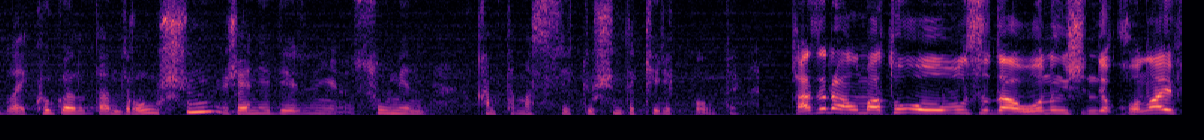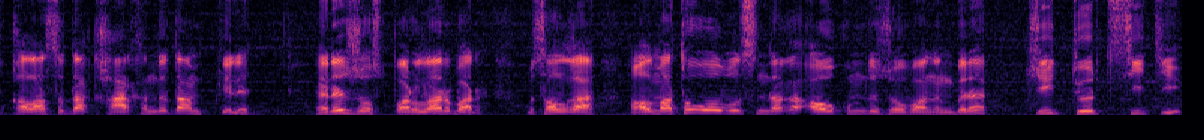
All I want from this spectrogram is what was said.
былай көгалдандыру үшін және де сумен қамтамасыз ету үшін де керек болды. Қазір алматы облысы да оның ішінде қонаев қаласы да қарқынды дамып келеді. Ірі жоспарлар бар. Мысалға алматы облысындағы ауқымды жобаның бірі G4 City.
